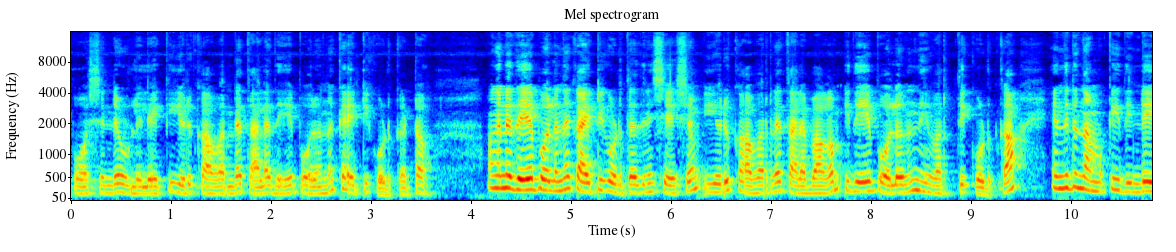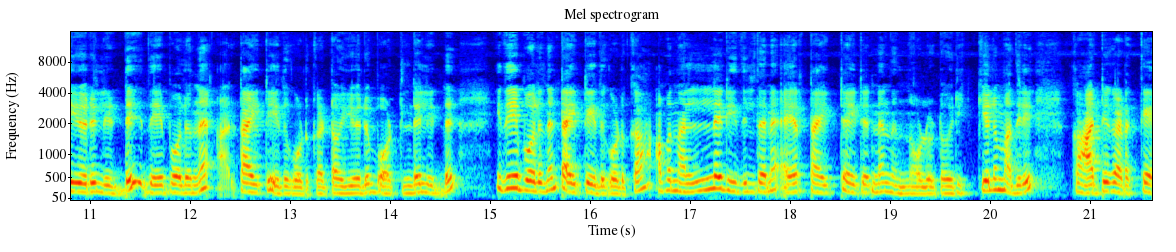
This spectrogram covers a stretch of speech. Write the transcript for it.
പോഷന്റെ ഉള്ളിലേക്ക് ഈ ഒരു കവറിന്റെ തല ഇതേപോലെ ഒന്ന് കയറ്റി കൊടുക്കട്ടോ അങ്ങനെ ഇതേപോലെ ഒന്ന് കയറ്റി കൊടുത്തതിന് ശേഷം ഈ ഒരു കവറിന്റെ തലഭാഗം ഇതേപോലെ ഒന്ന് നിവർത്തി കൊടുക്കുക എന്നിട്ട് നമുക്ക് ഇതിന്റെ ഈ ഒരു ലിഡ് ഇതേപോലെ ഒന്ന് ടൈറ്റ് ചെയ്ത് കൊടുക്കട്ടോ കേട്ടോ ഈ ഒരു ബോട്ടിലിന്റെ ലിഡ് ഇതേപോലെ ഒന്ന് ടൈറ്റ് ചെയ്ത് കൊടുക്കുക അപ്പോൾ നല്ല രീതിയിൽ തന്നെ എയർ ടൈറ്റ് ആയിട്ട് തന്നെ നിന്നോളൂ കേട്ടോ ഒരിക്കലും അതിൽ കാറ്റ് കടക്കേ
